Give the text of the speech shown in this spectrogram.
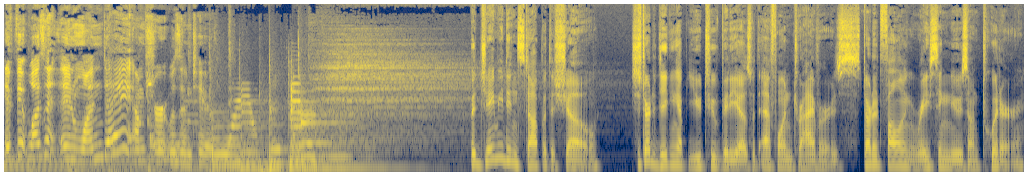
If it wasn't in one day, I'm sure it was in two. But Jamie didn't stop with the show. She started digging up YouTube videos with F1 drivers, started following racing news on Twitter.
